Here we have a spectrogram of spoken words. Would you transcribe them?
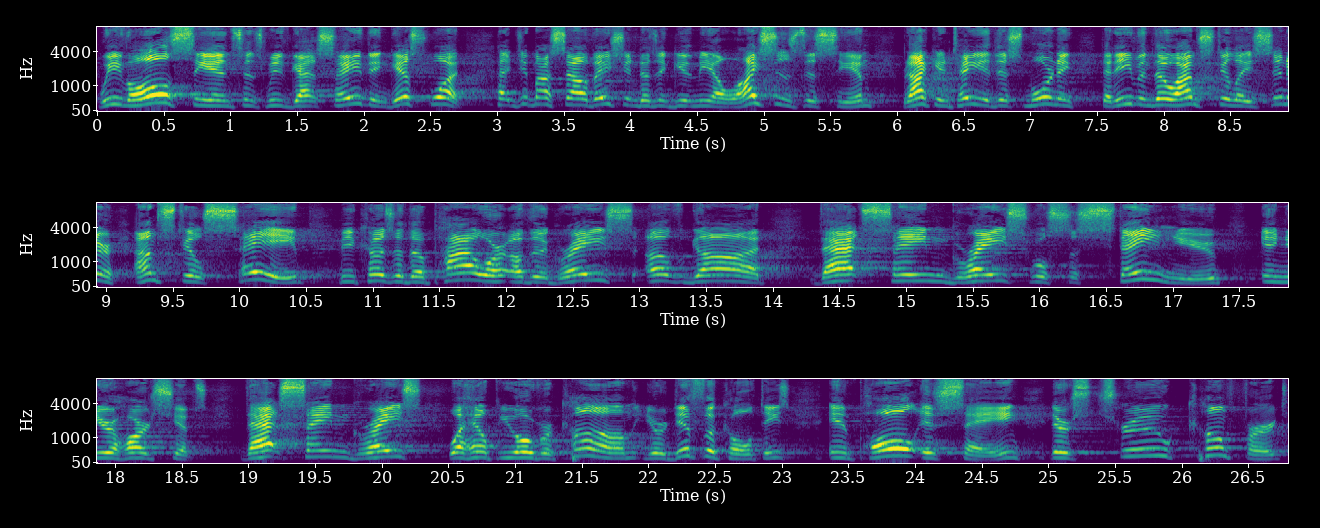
We've all sinned since we've got saved, and guess what? My salvation doesn't give me a license to sin, but I can tell you this morning that even though I'm still a sinner, I'm still saved because of the power of the grace of God. That same grace will sustain you in your hardships. That same grace will help you overcome your difficulties. And Paul is saying there's true comfort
